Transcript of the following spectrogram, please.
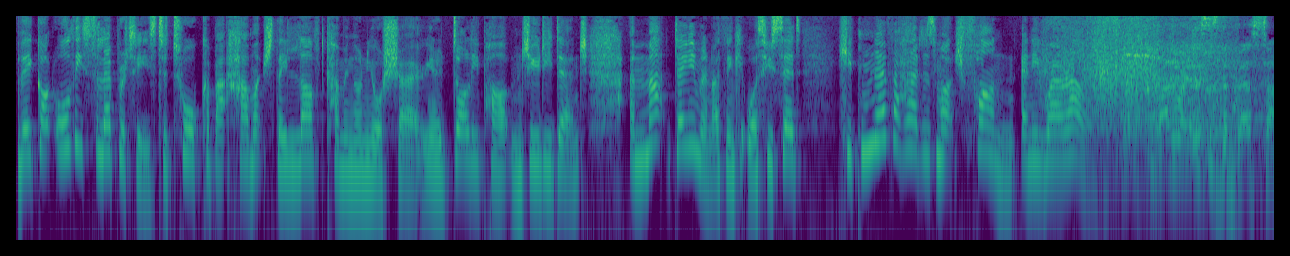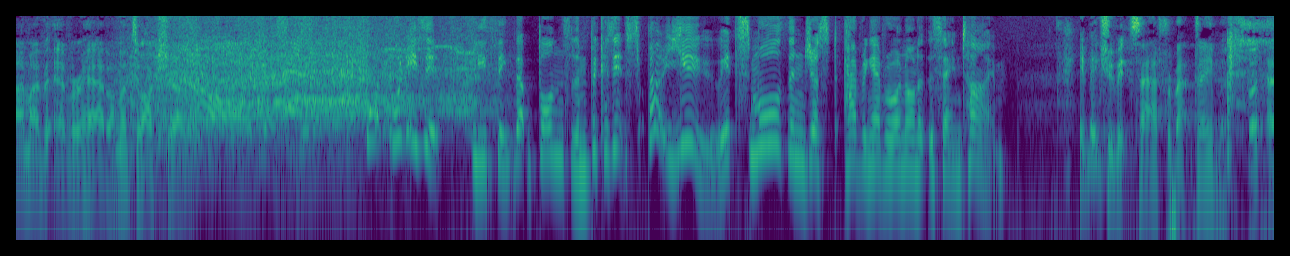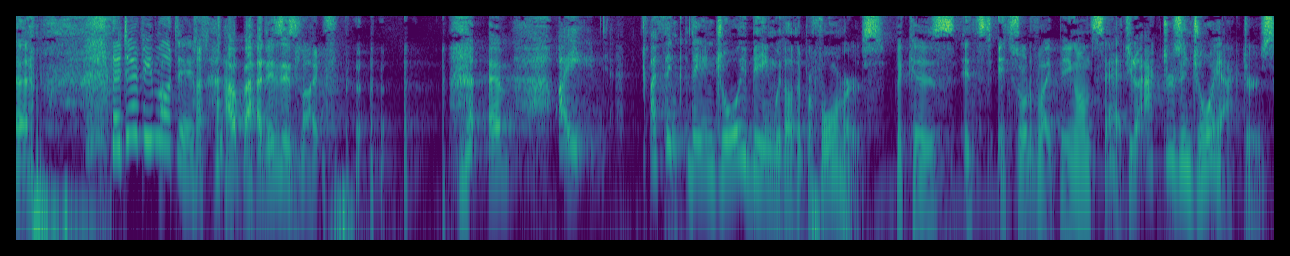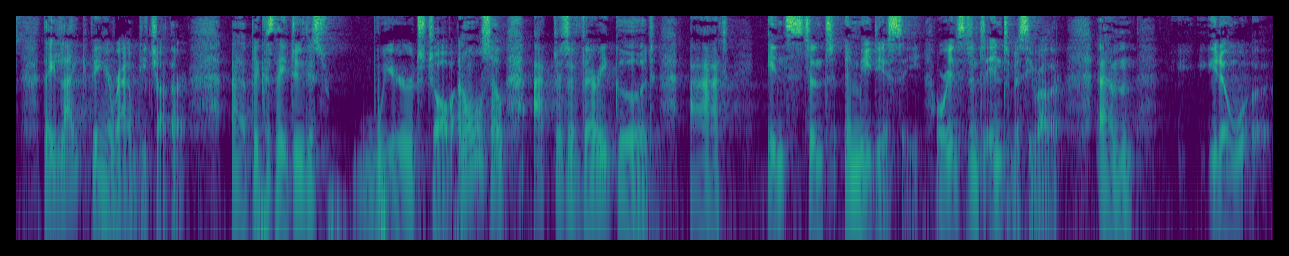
They got all these celebrities to talk about how much they loved coming on your show. You know, Dolly Parton, Judi Dench, and Matt Damon, I think it was, who said he'd never had as much fun anywhere else. By the way, this is the best time I've ever had on a talk show. What, what is it you think that bonds them? Because it's about you. It's more than just having everyone on at the same time. It makes you a bit sad for Matt Damon, but uh, No, don't be modest. how bad is his life? um, I. I think they enjoy being with other performers because it's it's sort of like being on set. You know, actors enjoy actors. They like being around each other uh, because they do this weird job, and also actors are very good at instant immediacy or instant intimacy, rather. Um, you know,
